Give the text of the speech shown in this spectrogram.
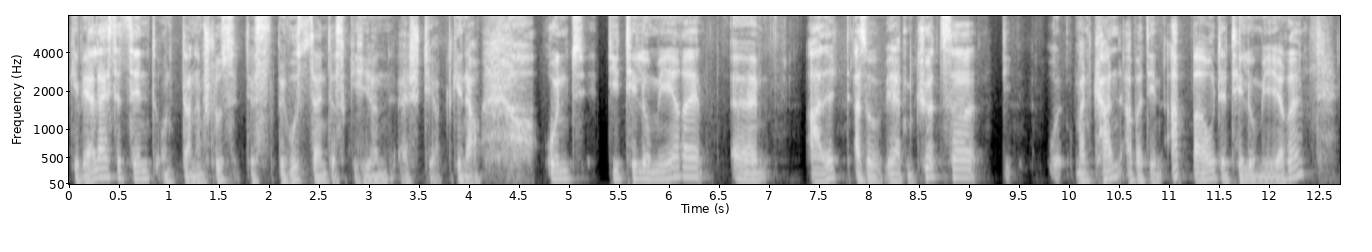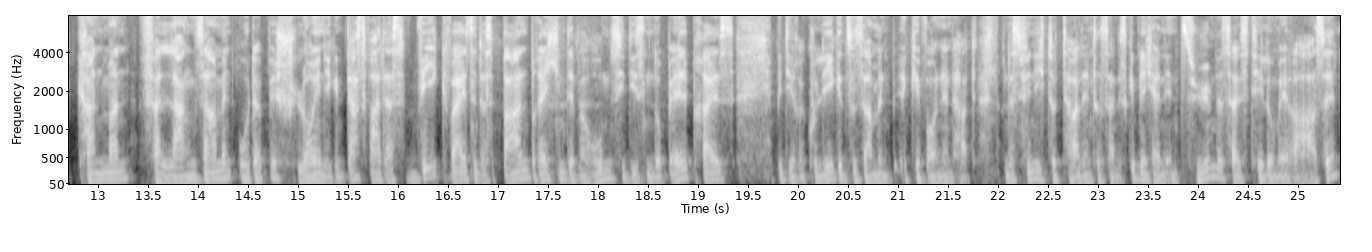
gewährleistet sind und dann am Schluss das Bewusstsein, das Gehirn äh, stirbt. Genau. Und die Telomere äh, alt, also werden kürzer, man kann aber den Abbau der Telomere kann man verlangsamen oder beschleunigen. Das war das Wegweisende, das Bahnbrechende, warum sie diesen Nobelpreis mit ihrer Kollegin zusammen gewonnen hat. Und das finde ich total interessant. Es gibt nicht ein Enzym, das heißt Telomerase.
